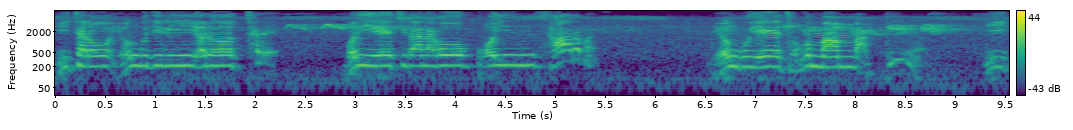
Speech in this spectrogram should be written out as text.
2차로 연구진이 여러 차례 머리에 지가 나고 꼬인 사람은 연구에 조금만 막히면 이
